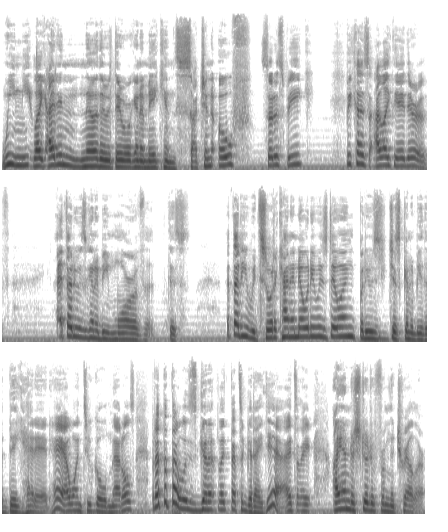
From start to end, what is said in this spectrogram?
we need like I didn't know that they were going to make him such an oaf, so to speak, because I like the idea of. I thought he was going to be more of a, this. I thought he would sort of kind of know what he was doing, but he was just going to be the big headed. Hey, I won two gold medals. But I thought that was gonna like that's a good idea. It's like I understood it from the trailer.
